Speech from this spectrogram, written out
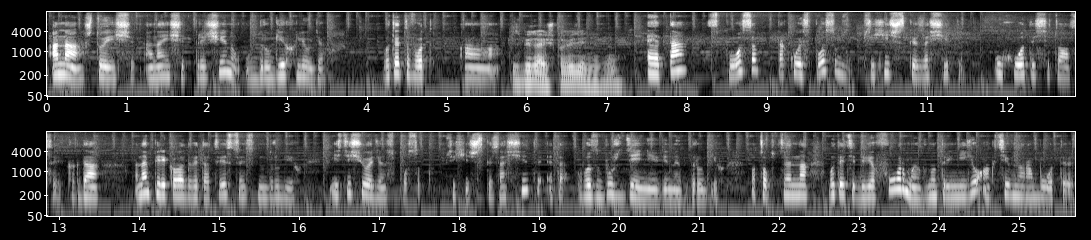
Она что ищет? Она ищет причину в других людях. Вот это вот... А, Избегающее поведение, да? Это способ, такой способ психической защиты. Уход из ситуации, когда она перекладывает ответственность на других. Есть еще один способ психической защиты – это возбуждение вины в других – вот, собственно, вот эти две формы внутри нее активно работают.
